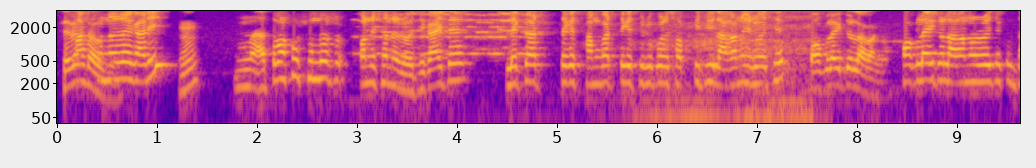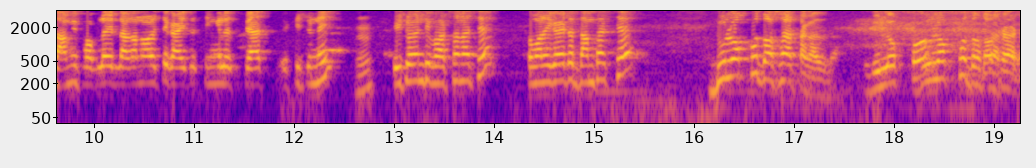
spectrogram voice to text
7,000 পার্সোনালের গাড়ি। তোমার খুব সুন্দর কন্ডিশনে রয়েছে। গাড়িতে লেকার্স থেকে সামগার্ড থেকে শুরু করে সবকিছুই লাগানোই রয়েছে। ফগ লাইটও লাগানো। ফগ লাইটও লাগানো রয়েছে খুব দামি ফগ লাইট লাগানো রয়েছে গাড়িতে সিঙ্গেল স্ক্র্যাচ কিছু নেই। ই টোয়েন্টি ভার্সন আছে তোমার এই গাড়িটার দাম থাকছে দু লক্ষ দশ হাজার টাকা দাদা। দু লক্ষ দু লক্ষ দশ হাজার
